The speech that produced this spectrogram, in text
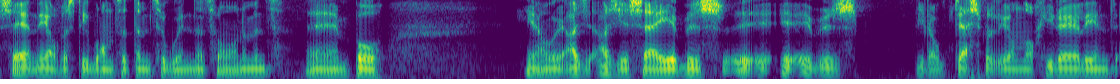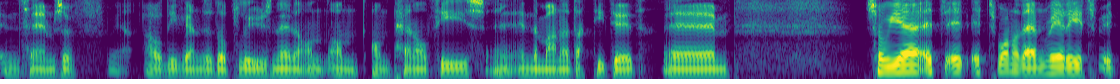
certainly, obviously wanted them to win the tournament, um, but you know, as as you say, it was it, it was you know desperately unlucky really in, in terms of how they've ended up losing it on on, on penalties in, in the manner that they did. Um, so yeah, it's it, it's one of them really. It's it,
